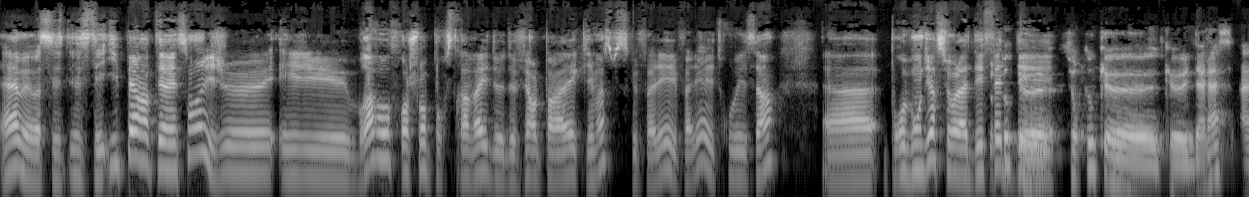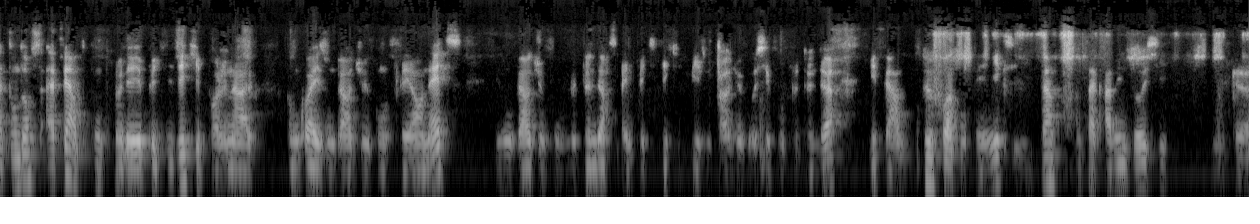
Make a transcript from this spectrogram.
Ah, mais c'était hyper intéressant et je et bravo franchement pour ce travail de, de faire le parallèle avec les Mavs parce qu'il fallait il fallait aller trouver ça euh, pour rebondir sur la défaite surtout des que, surtout que, que Dallas a tendance à perdre contre les petites équipes en général donc quoi ils ont perdu contre les Hornets ils ont perdu contre le Thunder c'est pas une petite équipe mais ils ont perdu aussi contre le Thunder ils perdent deux fois contre les Knicks ils perdent contre Sacramento aussi donc euh,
